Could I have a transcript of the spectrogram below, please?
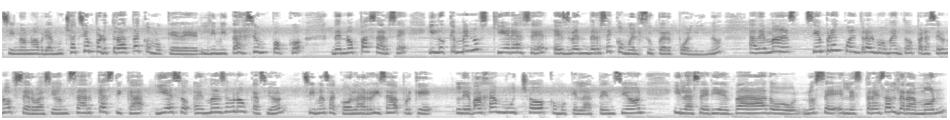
si no, no habría mucha acción, pero trata como que de limitarse un poco, de no pasarse, y lo que menos quiere hacer es venderse como el super poli, ¿no? Además, siempre encuentra el momento para hacer una observación sarcástica, y eso en más de una ocasión sí me sacó la risa porque le baja mucho como que la atención y la seriedad o no sé, el estrés al dramón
